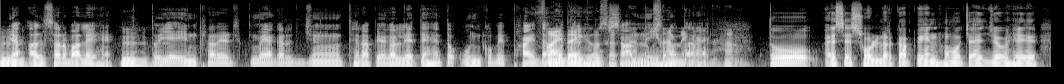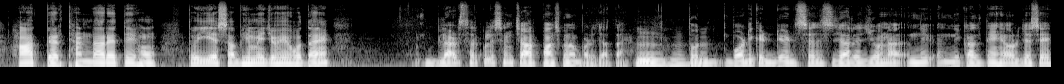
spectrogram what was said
या हम्म। अल्सर वाले हैं हम्म। तो ये इंफ्रारेड में अगर थेरापी अगर लेते हैं तो उनको भी फ़ायदा होता है हो है नुकसान नहीं होता है हाँ तो ऐसे शोल्डर का पेन हो चाहे जो है हाथ पैर ठंडा रहते हों तो ये सभी में जो है होता है ब्लड सर्कुलेशन चार पाँच गुना बढ़ जाता है। हम्म, हम्म, तो बॉडी के डेड सेल्स जरा जो है ना नि, निकलते हैं और जैसे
